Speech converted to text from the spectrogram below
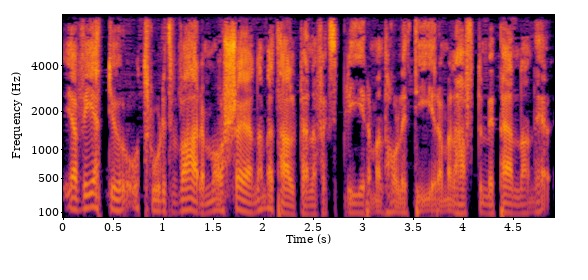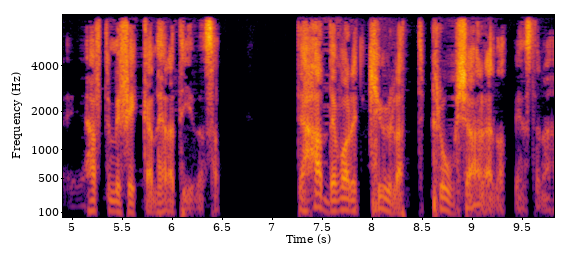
jag vet ju hur otroligt varma och sköna metallpennor faktiskt blir om man hållit i dem eller haft dem i pennan, haft dem i fickan hela tiden. Så det hade varit kul att provköra den åtminstone.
